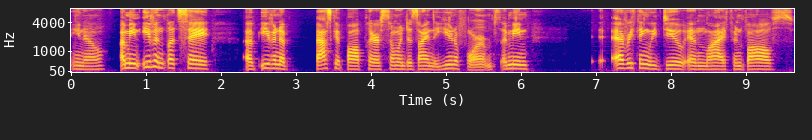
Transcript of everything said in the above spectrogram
you know? I mean, even let's say, uh, even a basketball player, someone designed the uniforms. I mean, everything we do in life involves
